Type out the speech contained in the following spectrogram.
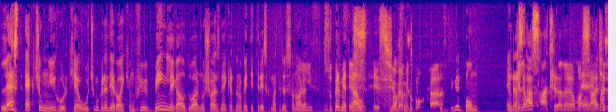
Last Action Hero, que é o último grande herói, que é um filme bem legal do Arnold Schwarzenegger de 93, com uma trilha sonora Isso. super metal. Esse, esse filme Nossa, é muito jogo- bom, cara. O filme é bom. É, É porque engraçado. ele é uma sátira, né? É uma É, ele é uma sátira. de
